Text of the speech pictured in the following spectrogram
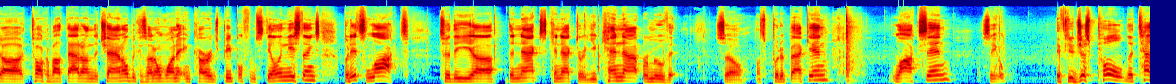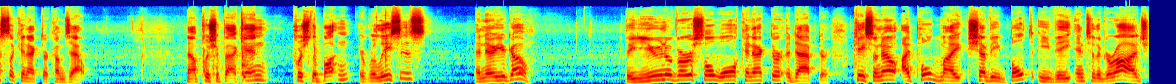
uh, talk about that on the channel because I don't want to encourage people from stealing these things, but it's locked to the, uh, the NACS connector. You cannot remove it. So let's put it back in, locks in. See, if you just pull, the Tesla connector comes out. Now push it back in, push the button, it releases, and there you go. The universal wall connector adapter. Okay, so now I pulled my Chevy Bolt EV into the garage.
